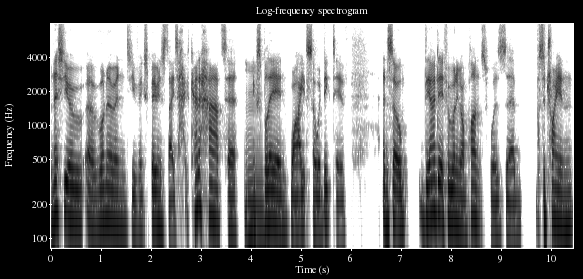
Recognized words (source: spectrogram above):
unless you're a runner and you've experienced that, it's, it's kind of hard to Mm. explain why it's so addictive. And so the idea for running on plants was um, was to try and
